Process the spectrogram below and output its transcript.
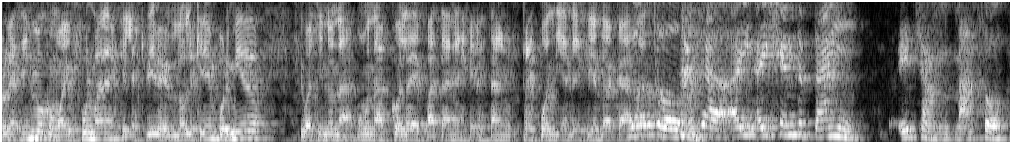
Porque así mismo como hay full manes que le escriben, no le escriben por miedo, igual tiene una, una cola de patanes que le están respondiendo y escribiendo acá. Loco, o sea, hay, hay gente tan hecha mazo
